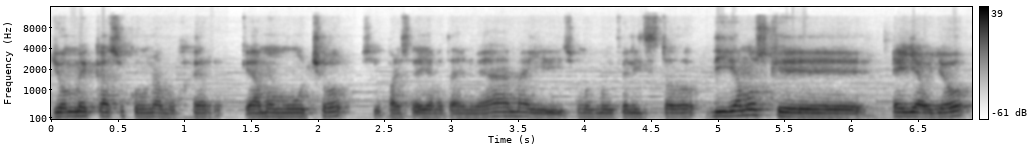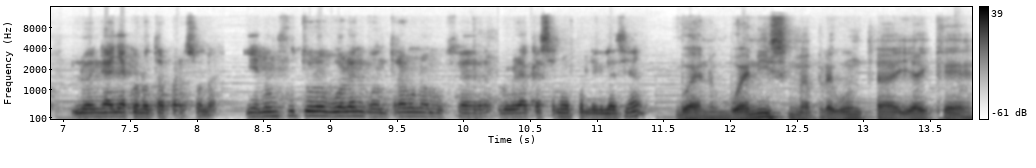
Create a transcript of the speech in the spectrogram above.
yo me caso con una mujer que amo mucho, si parece que ella también me ama y somos muy felices todo. Digamos que ella o yo lo engaña con otra persona y en un futuro vuelvo a encontrar una mujer, ¿volveré a casarme por la iglesia? Bueno, buenísima pregunta y hay que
